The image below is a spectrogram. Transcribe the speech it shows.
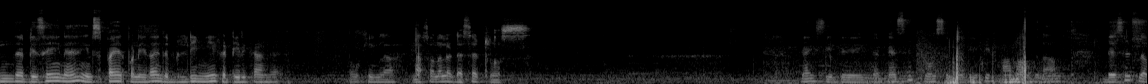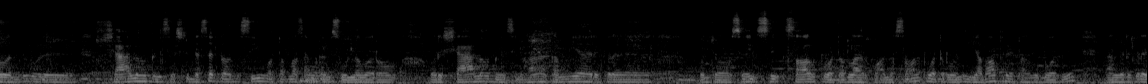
இந்த டிசைனை இன்ஸ்பயர் பண்ணி தான் இந்த பில்டிங்கே கட்டியிருக்காங்க. ஓகேங்களா? நான் சொன்னல டெசர்ட் ரோஸ் கைஸ் இது இந்த டெசர்ட் ரோஸ்ன்றது எப்படி ஃபார்ம் ஆகுதுன்னா டெசர்ட்டில் வந்து ஒரு ஷாலோ பேசிஸ் டெசர்ட்டில் வந்து சீ வாட்டர்லாம் சம்டைம்ஸ் உள்ளே வரும். ஒரு ஷாலோ பேசின் ஆனால் கம்மியாக இருக்கிற கொஞ்சம் சால்ட் வாட்டர்லாம் இருக்கும். அந்த சால்ட் வாட்டர் வந்து எவாப்ரேட் ஆகும்போது அங்கே இருக்கிற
